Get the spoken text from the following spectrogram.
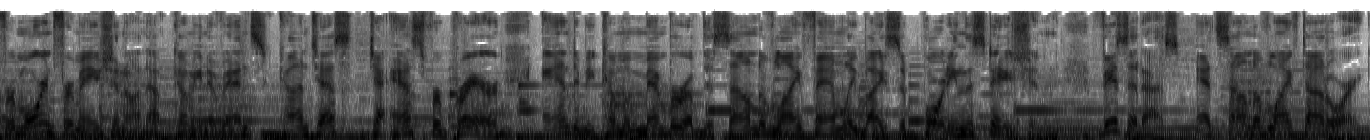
For more information on upcoming events, contests, to ask for prayer, and to become a member of the Sound of Life family by supporting the station, visit us at soundoflife.org.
